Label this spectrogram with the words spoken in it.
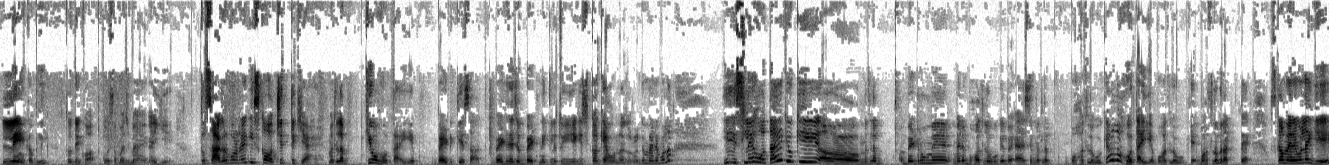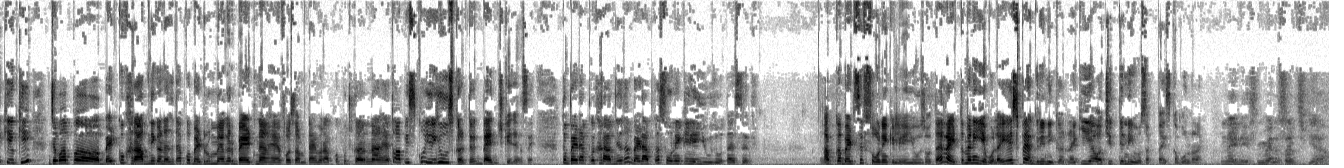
लें कभी। तो देखो, आपको समझ में आएगा ये। तो सागर बोल रहे हैं कि इसका औचित्य क्या है? मतलब क्यों होता है ये बेड के साथ? बेड है जब बैठने के लिए तो ये इसका क्या होना ज़रूरी है? तो मैंने बोला ये इसलिए होता है क्योंकि अ, मतलब बेडरूम में मैंने बहुत लोगों के ऐसे मतलब बहुत लोगों के मतलब होता ही है बहुत लोगों के बहुत लोग रखते हैं। उसका मैंने बोला ये क्योंकि जब आप बेड को खराब नहीं करना चाहते आपको बेडरूम में अगर बैठना है फॉर सम टाइम और आपको कुछ करना है तो आप इसको यूज़ करते हो एक बेंच के जैसे। तो बेड आपका खराब नहीं होता बेड आपका सोने के लिए यूज़ होता है सिर्फ़। आपका बेड सिर्फ़ सोने के लिए यूज़ होता है राइट तो मैंने ये बोला ये इस पे अग्री नहीं कर रहा है कि ये औचित्य नहीं हो सकता इसका बोल रहा है। नहीं नहीं इसमें मैंने सर्च किया।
